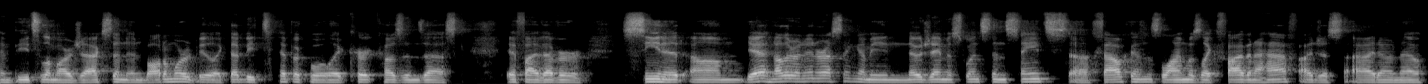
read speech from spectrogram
and beats Lamar Jackson in Baltimore. It'd be like that'd be typical, like Kirk Cousins esque. If I've ever seen it. Um, yeah, another one interesting. I mean, no Jameis Winston Saints, uh, Falcons line was like five and a half. I just I don't know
